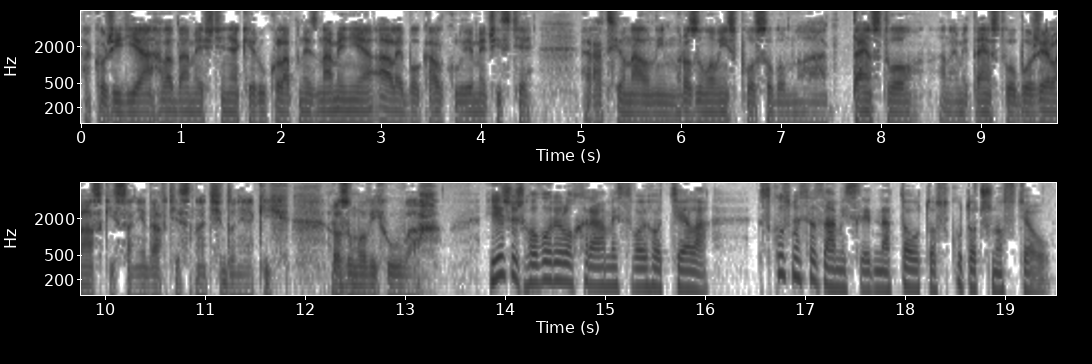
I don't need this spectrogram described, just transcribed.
ako Židia, hľadáme ešte nejaké rukolapné znamenia, alebo kalkulujeme čiste racionálnym, rozumovým spôsobom. No a tajemstvo, a najmä tajemstvo Božej lásky sa nedá vtesnať do nejakých rozumových úvah. Ježiš hovoril o chráme svojho tela. Skúsme sa zamyslieť nad touto skutočnosťou.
